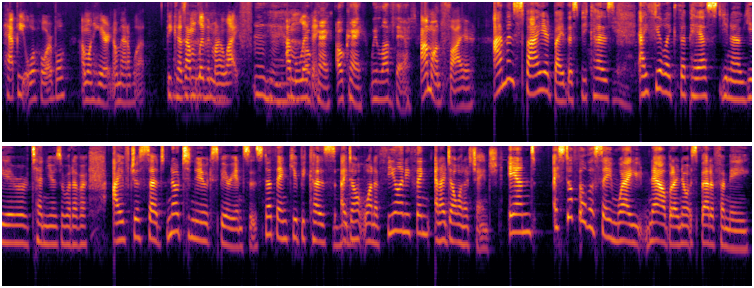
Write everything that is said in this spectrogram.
happy or horrible?" I want to hear it, no matter what, because I'm living my life. Mm-hmm. I'm living. Okay, okay, we love that. I'm on fire. I'm inspired by this because I feel like the past, you know, year or 10 years or whatever, I've just said no to new experiences. No, thank you, because I mm-hmm. don't want to feel anything and I don't want to change. And I still feel the same way now, but I know it's better for me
